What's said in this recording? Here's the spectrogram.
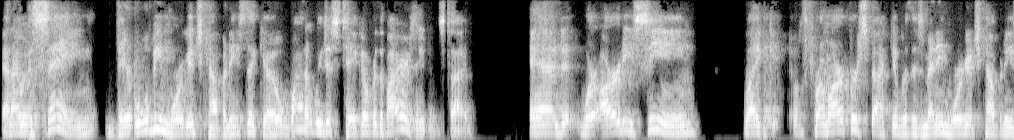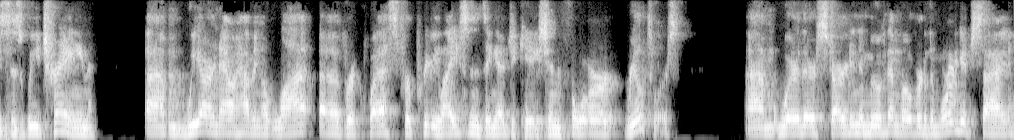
and I was saying there will be mortgage companies that go, why don't we just take over the buyer's agent side? And we're already seeing, like, from our perspective, with as many mortgage companies as we train, um, we are now having a lot of requests for pre licensing education for realtors, um, where they're starting to move them over to the mortgage side.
